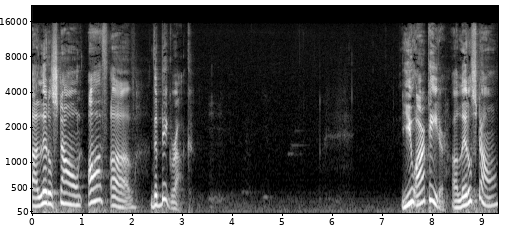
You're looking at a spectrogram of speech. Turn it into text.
A little stone off of the big rock. You are Peter, a little stone,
